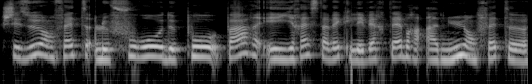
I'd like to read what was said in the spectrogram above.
chez eux, en fait, le fourreau de peau part et il reste avec les vertèbres à nu, en fait, euh,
